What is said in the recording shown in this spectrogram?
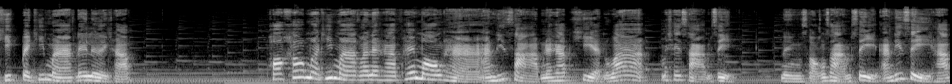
คลิกไปที่ Mark ได้เลยครับ อเข้ามาที่ Mark แล้วนะครับ ให้มองหาอันที่ 3 นะครับ เขียนว่าไม่ใช่ 3 สิ 1 2 3 4 อันทีสี่ 4 ครับ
